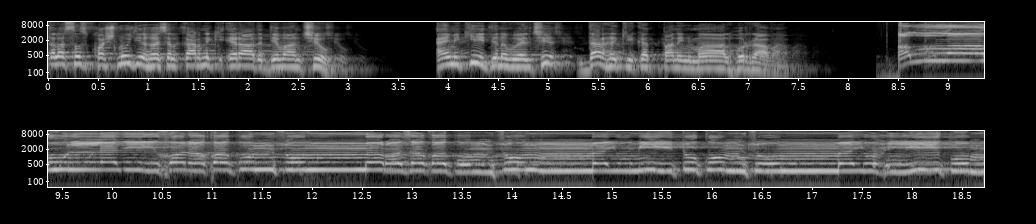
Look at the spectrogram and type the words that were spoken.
تعالیٰ سٕنٛز خۄشنوٗدی حٲصِل کرنٕکۍ ارادٕ دِوان چھِو۔ امہِ کی وٲلۍ چھِ در حقیقت پنٕنۍ مال ہُرراوان الله الذي خلقكم ثم رزقكم ثم يميتكم ثم يحييكم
